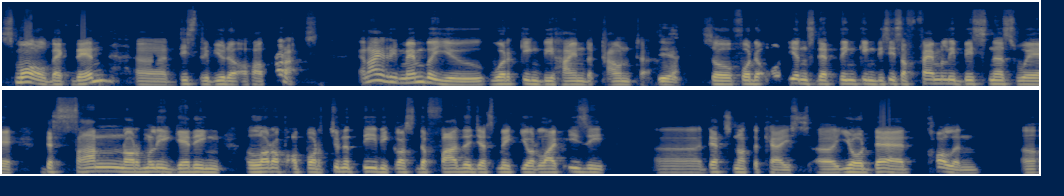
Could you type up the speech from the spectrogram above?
small back then uh, distributor of our products. And I remember you working behind the counter. Yeah. So for the audience that thinking this is a family business where the son normally getting a lot of opportunity because the father just make your life easy, uh, that's not the case. Uh, your dad, Colin, uh,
